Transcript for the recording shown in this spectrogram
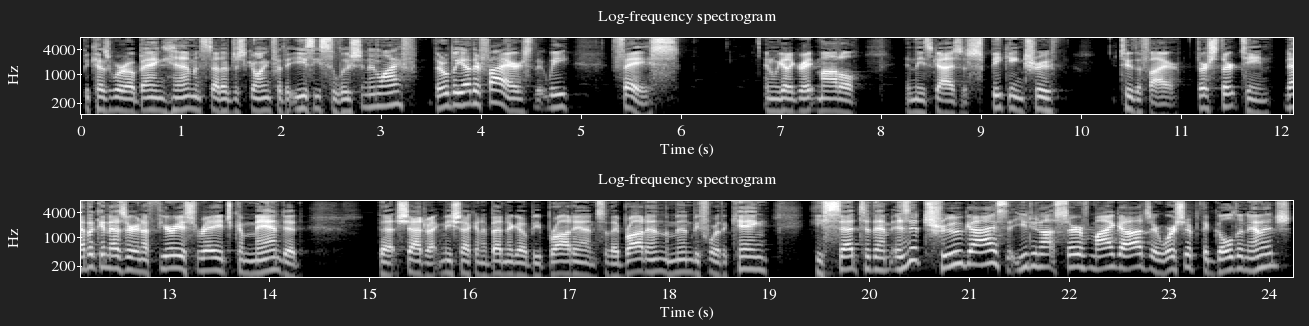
because we're obeying Him instead of just going for the easy solution in life. There will be other fires that we face. And we got a great model in these guys of speaking truth to the fire. Verse 13 Nebuchadnezzar, in a furious rage, commanded that Shadrach, Meshach, and Abednego be brought in. So they brought in the men before the king. He said to them, Is it true, guys, that you do not serve my gods or worship the golden image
